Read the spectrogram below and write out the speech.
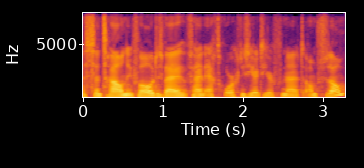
centraal niveau. Dus wij zijn echt georganiseerd hier vanuit Amsterdam.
